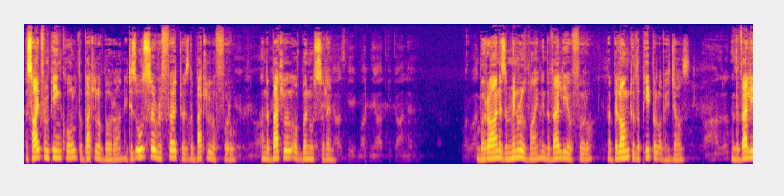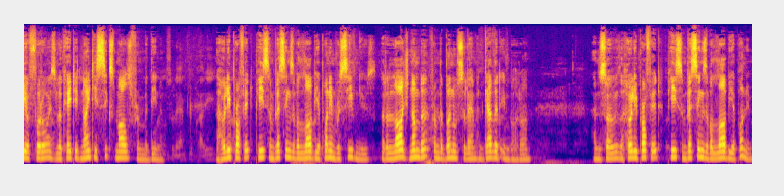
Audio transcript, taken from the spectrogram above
Aside from being called the Battle of Buhran, it is also referred to as the Battle of Furu and the Battle of Banu Sulaim. Buhran is a mineral vine in the valley of Furu that belonged to the people of Hijaz. And the valley of Furu is located 96 miles from Medina. The Holy Prophet, peace and blessings of Allah be upon him, received news that a large number from the Banu Sulaim had gathered in Buhran. And so the Holy Prophet, peace and blessings of Allah be upon him,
